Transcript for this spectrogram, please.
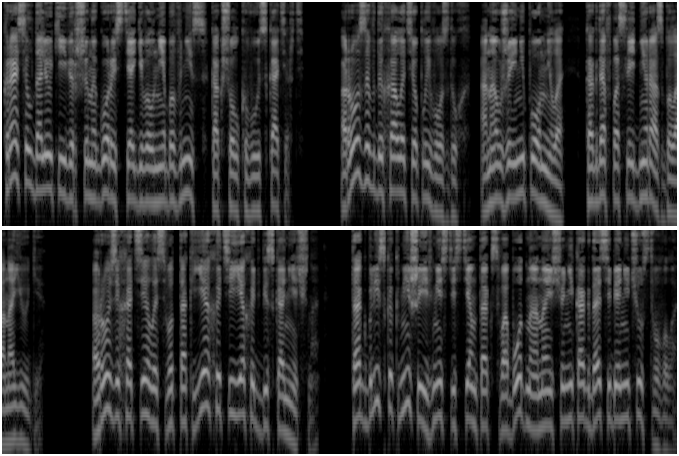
красил далекие вершины гор и стягивал небо вниз, как шелковую скатерть. Роза вдыхала теплый воздух. Она уже и не помнила, когда в последний раз была на юге. Розе хотелось вот так ехать и ехать бесконечно. Так близко к Мише и вместе с тем так свободно она еще никогда себя не чувствовала.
